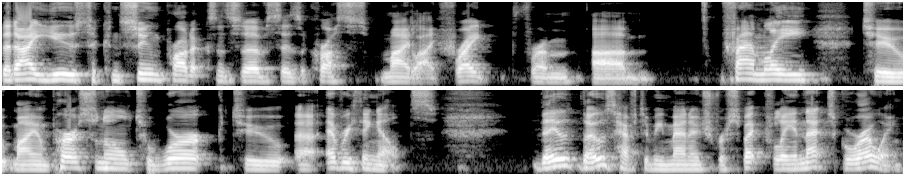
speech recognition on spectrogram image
that I use to consume products and services across my life, right? From um, family to my own personal to work to uh, everything else. They, those have to be managed respectfully and that's growing.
